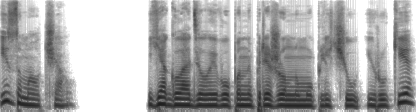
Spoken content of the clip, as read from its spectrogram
и замолчал. Я гладила его по напряженному плечу и руке,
